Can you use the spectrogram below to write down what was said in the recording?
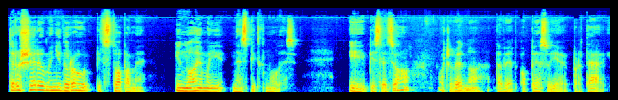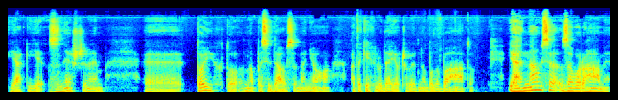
Ти розширив мені дорогу під стопами, і ноги мої не спіткнулись. І після цього, очевидно, Давид описує про те, як є знищеним е, той, хто напосідався на нього, а таких людей, очевидно, було багато. Я гнався за ворогами,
